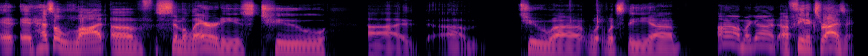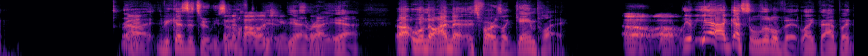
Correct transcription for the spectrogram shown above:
it, it has a lot of similarities to uh um to uh what, what's the uh oh my god uh Fenyx Rising right. uh, because it's ubisoft mythology and yeah right yeah uh, well no i meant as far as like gameplay oh, oh, yeah, yeah, I guess a little bit like that, but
